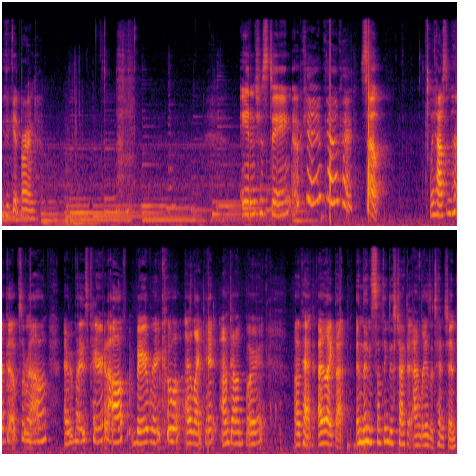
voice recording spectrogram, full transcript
You could get burned. Interesting. Okay, okay, okay. So, we have some hookups around. Everybody's pairing off. Very, very cool. I like it. I'm down for it. Okay, I like that. And then something distracted Adelaide's attention.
